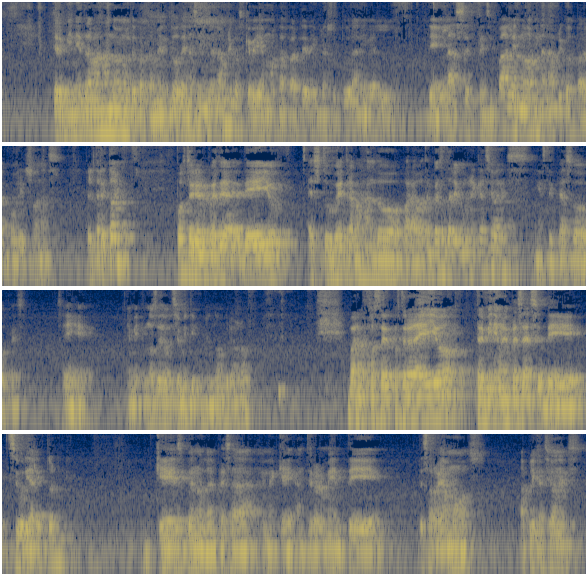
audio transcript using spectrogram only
Terminé trabajando en el departamento de enlaces inalámbricos, que veíamos la parte de infraestructura a nivel de enlaces principales, nodos inalámbricos para cubrir zonas del territorio. Posterior pues, de, de ello, estuve trabajando para otra empresa de telecomunicaciones, en este caso, pues, eh, no sé si omitimos el nombre o no, bueno, posterior a ello, terminé una empresa de seguridad electrónica, que es bueno, la empresa en la que anteriormente desarrollamos aplicaciones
